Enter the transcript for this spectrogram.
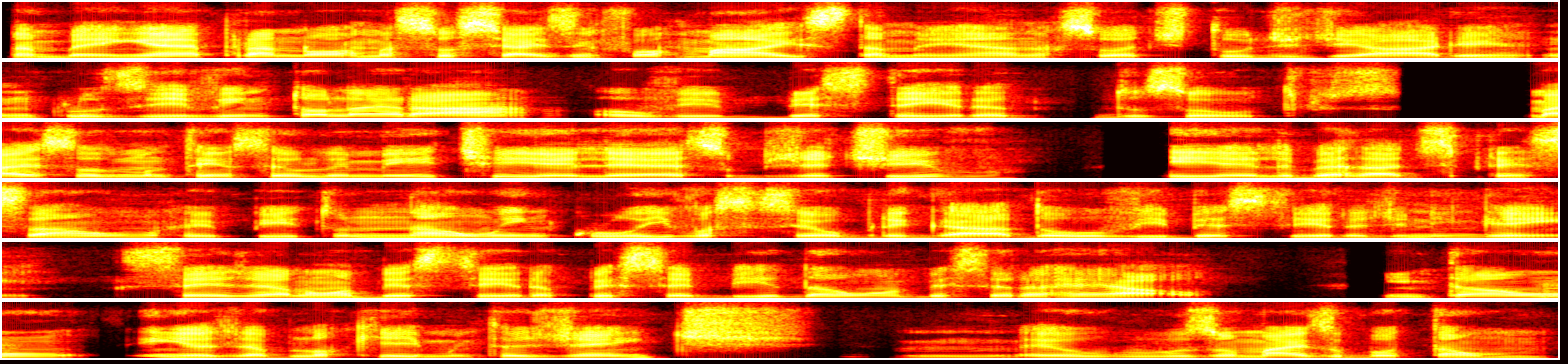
também é para normas sociais informais, também é na sua atitude diária, inclusive em tolerar ouvir besteira dos outros. Mas todo mundo tem seu limite e ele é subjetivo, e a liberdade de expressão, repito, não inclui você ser obrigado a ouvir besteira de ninguém, seja ela uma besteira percebida ou uma besteira real. Então, sim, eu já bloqueei muita gente. Hum, eu uso mais o botão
